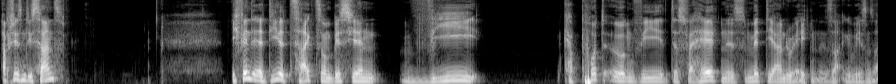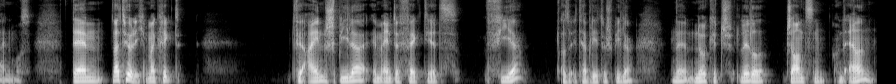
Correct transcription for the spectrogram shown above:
Abschließend die Suns ich finde, der Deal zeigt so ein bisschen, wie kaputt irgendwie das Verhältnis mit DeAndre Ayton gewesen sein muss. Denn natürlich, man kriegt für einen Spieler im Endeffekt jetzt vier, also etablierte Spieler, ne? Nurkic, Little, Johnson und Allen.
